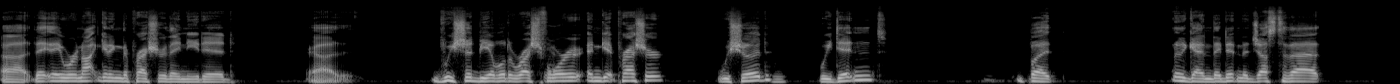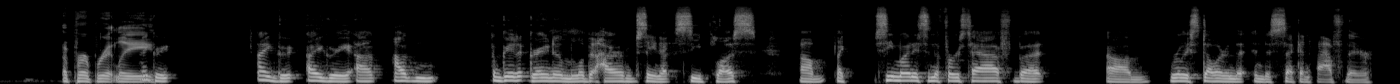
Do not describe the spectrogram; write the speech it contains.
Uh, they they were not getting the pressure they needed. Uh, we should be able to rush Yeah. forward and get pressure. We should. Mhm. We didn't. But again, they didn't adjust to that appropriately. I agree. I agree. I agree. Uh, I'm I'm great at grading them a little bit higher. I'm saying at C plus, um, like C minus in the first half, but um, really stellar in the in the second half there.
